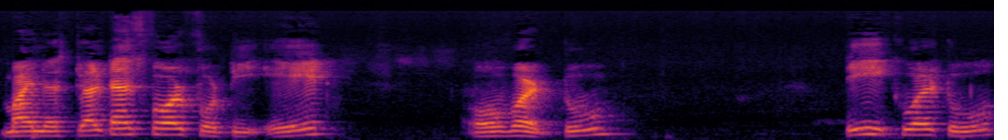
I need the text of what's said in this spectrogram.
minus 12 times 4 48 over 2 t equal to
